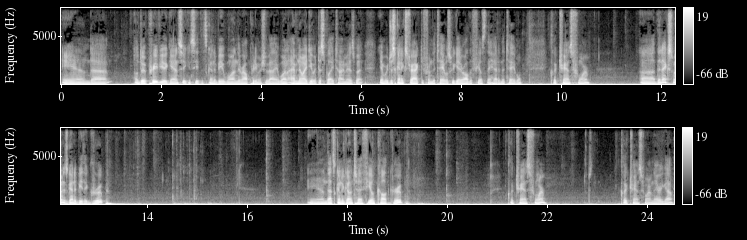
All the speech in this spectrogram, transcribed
And uh, I'll do a preview again so you can see that's going to be 1. They're all pretty much a value 1. I have no idea what display time is, but yeah, we're just going to extract it from the table so we get all the fields they had in the table. Click transform. Uh, the next one is going to be the group. And that's going to go into a field called group. Click transform. Click transform. There we go.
